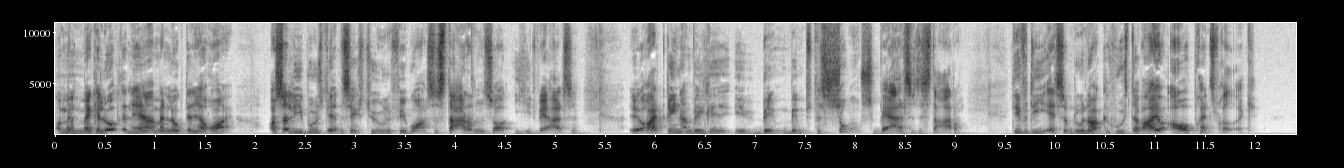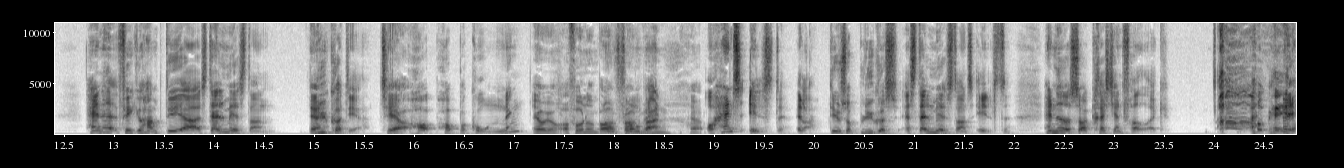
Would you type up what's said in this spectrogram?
og man, man kan lukke den her, man lukker den her røg, og så lige pludselig der den 26. februar, så starter den så i et værelse. Øh, Og ret griner om, hvilket, hvem, hvems persons værelse det starter. Det er fordi, at som du nok kan huske, der var jo arveprins Frederik. Han fik jo ham der, staldmesteren, Ja. Lykker der, til Ja. at hoppe, hoppe på konen, ikke? Jo, jo, og få noget børn, Og få nogle børn. Ja. Og hans ældste, eller det er jo så Blyggers, er staldmesterens ældste, han hedder så Christian Frederik. Okay, ja.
